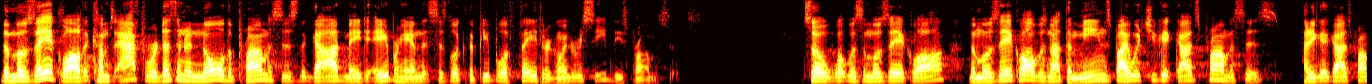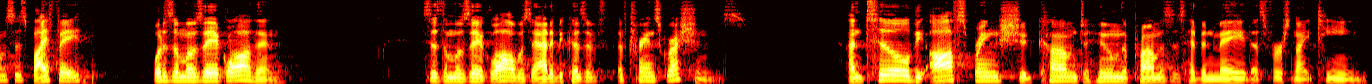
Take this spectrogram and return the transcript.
The Mosaic law that comes afterward doesn't annul the promises that God made to Abraham that says, look, the people of faith are going to receive these promises. So, what was the Mosaic Law? The Mosaic Law was not the means by which you get God's promises. How do you get God's promises? By faith. What is the Mosaic Law then? He says the Mosaic Law was added because of, of transgressions. Until the offspring should come to whom the promises had been made. That's verse 19.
